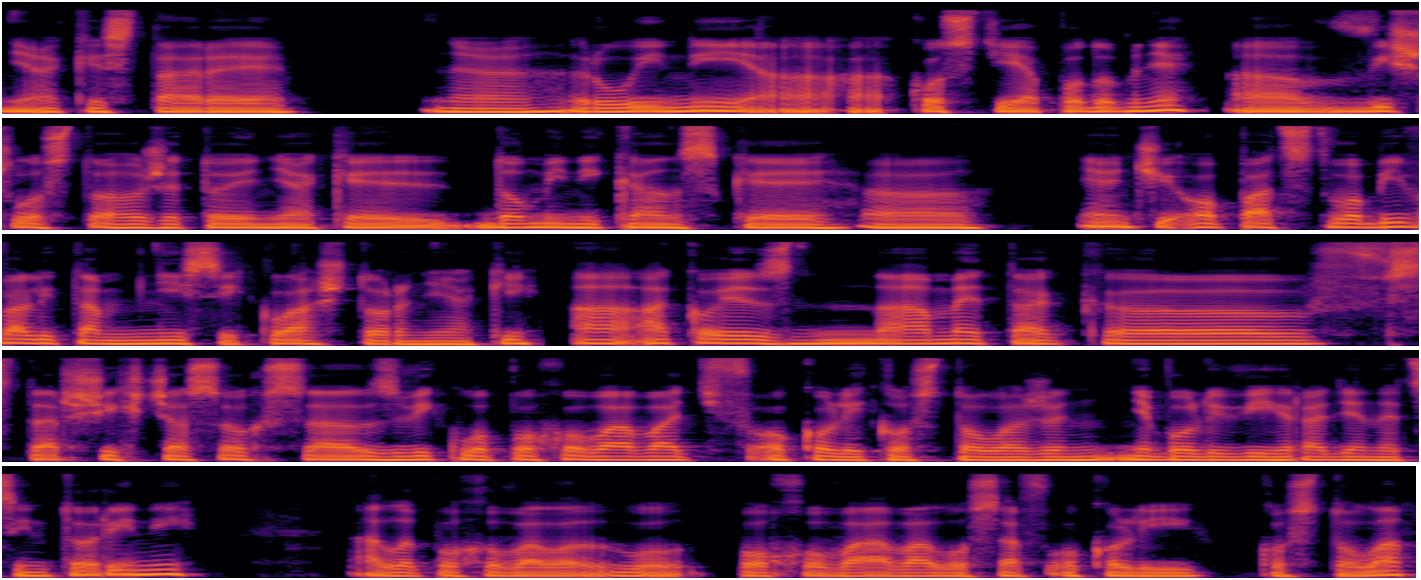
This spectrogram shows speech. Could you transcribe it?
nejaké staré e, ruiny a kosti a podobne. A vyšlo z toho, že to je nejaké dominikánske neviem či opatstvo, bývali tam mnisi, kláštor nejaký. A ako je známe, tak e, v starších časoch sa zvyklo pochovávať v okolí kostola, že neboli vyhradené cintoríny, ale pochovávalo, pochovávalo sa v okolí kostola.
